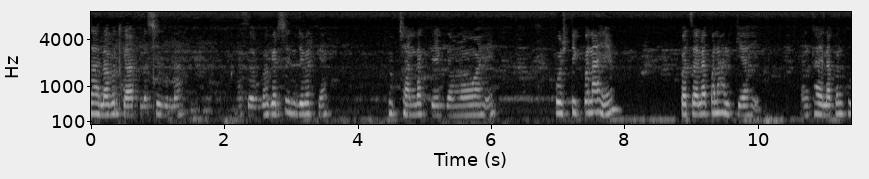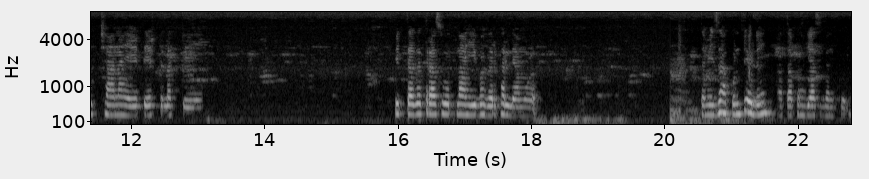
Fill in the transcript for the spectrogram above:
झाला बरं का आपला शिजला. असं भगर शिजली बरं का. खूप छान लागते एकदम मऊ आहे. पौष्टिक पण आहे. पचायला पण हलकी आहे. आणि खायला पण खूप छान आहे. टेस्ट लागते. पित्ताचा त्रास होत नाही भगर खाल्ल्यामुळं. तर मी झाकून ठेवले. आता आपण गॅस बंद करू.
